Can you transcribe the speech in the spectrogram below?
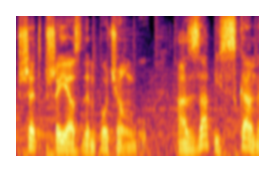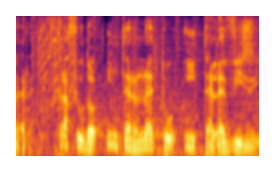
przed przejazdem pociągu, a zapis z kamer trafił do internetu i telewizji.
